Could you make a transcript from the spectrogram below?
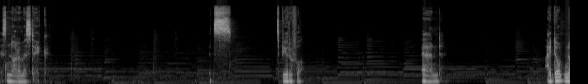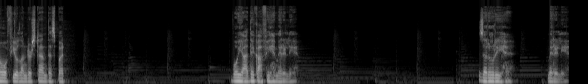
is not a mistake It's it's beautiful. And I don't know if you'll understand this, but वो यादें काफी हैं मेरे लिए जरूरी हैं मेरे लिए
